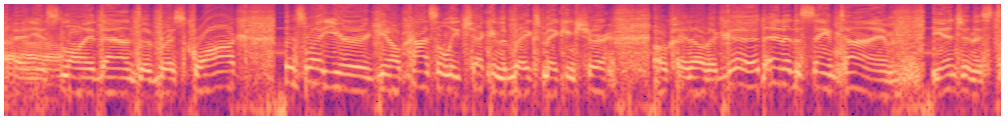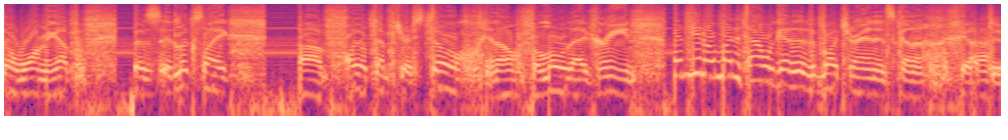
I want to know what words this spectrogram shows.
and you're uh-huh. slowing it down to a brisk walk. This way you're, you know, constantly checking the brakes, making sure, okay, you know, they're good, and at the same time, the engine is still warming up, because it looks like um, oil temperature is still, you know, below that green. But you know, by the time we get to the butcher end, it's gonna get up to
